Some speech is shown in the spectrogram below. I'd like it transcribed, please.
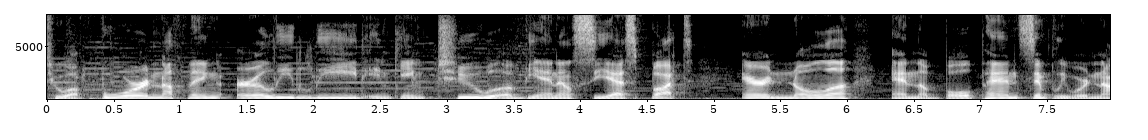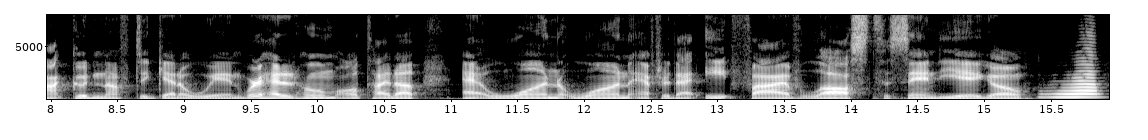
to a 4 0 early lead in game two of the NLCS, but Aaron Nola and the bullpen simply were not good enough to get a win. We're headed home all tied up at 1 1 after that 8 5 loss to San Diego.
